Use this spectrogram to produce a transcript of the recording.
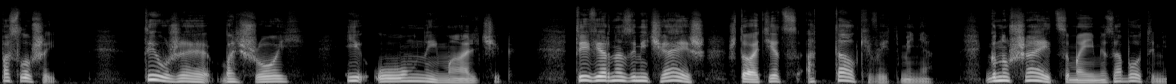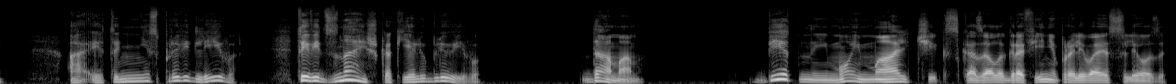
Послушай, ты уже большой и умный мальчик. Ты верно замечаешь, что отец отталкивает меня, гнушается моими заботами. А это несправедливо. Ты ведь знаешь, как я люблю его. Да, мама. «Бедный мой мальчик», — сказала графиня, проливая слезы.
